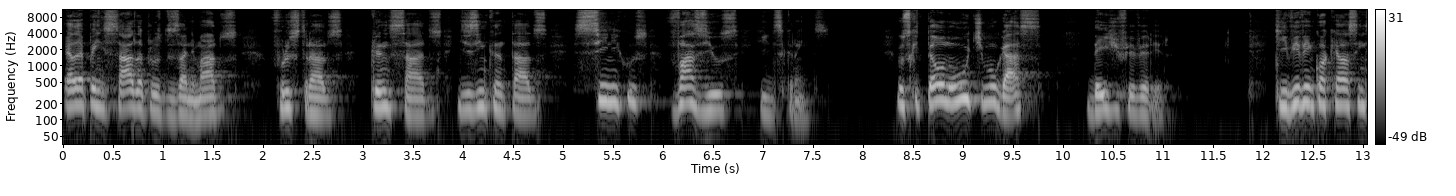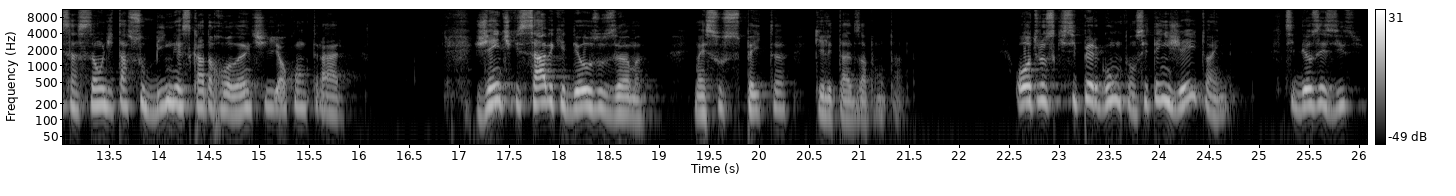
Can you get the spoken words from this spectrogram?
Ela é pensada para os desanimados, frustrados, cansados, desencantados, cínicos, vazios e descrentes. Os que estão no último gás desde fevereiro. Que vivem com aquela sensação de estar tá subindo a escada rolante e ao contrário. Gente que sabe que Deus os ama, mas suspeita que ele está desapontado. Outros que se perguntam se tem jeito ainda, se Deus existe.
